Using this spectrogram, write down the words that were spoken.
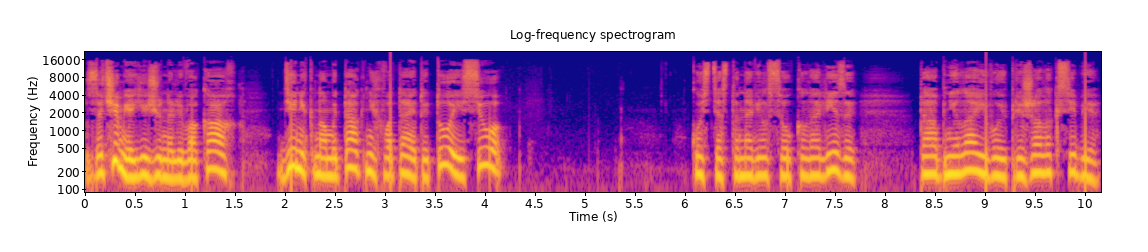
Зачем я езжу на леваках? Денег нам и так не хватает, и то, и сё. Костя остановился около Лизы, Та обняла его и прижала к себе.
